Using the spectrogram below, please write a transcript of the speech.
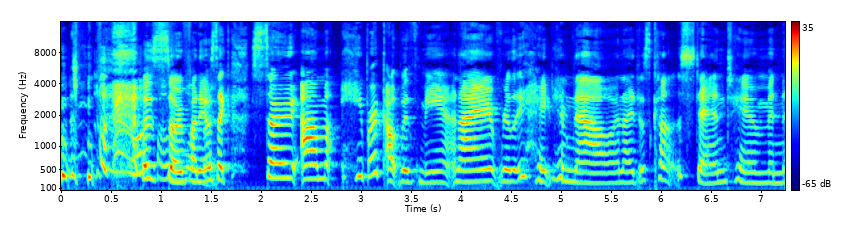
it was so funny. I was like, so um he broke up with me and I really hate him now and I just can't stand him and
